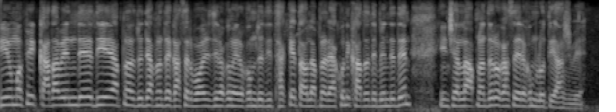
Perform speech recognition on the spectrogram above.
নিয়মাফিক কাদা বেঁধে দিয়ে আপনার, যদি আপনাদের গাছের বয়স যেরকম এরকম যদি থাকে, তাহলে আপনারা এখনই কাদাতে বেঁধে দেন। ইনশাল্লাহ আপনাদেরও গাছে এরকম লতি আসবে।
